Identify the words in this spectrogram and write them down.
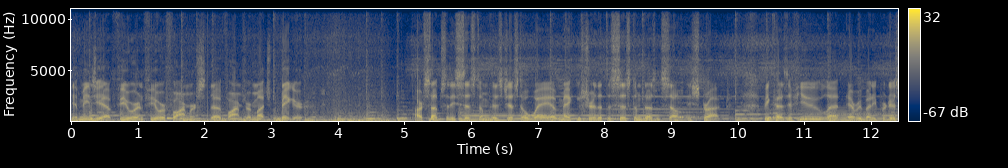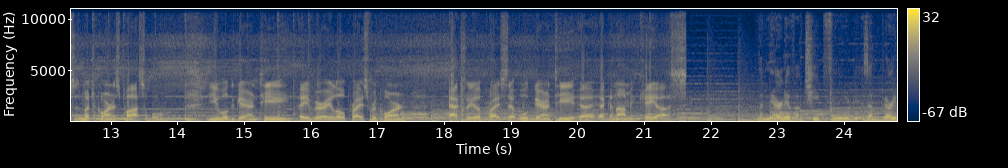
it means you have fewer and fewer farmers. The farms are much bigger. Our subsidy system is just a way of making sure that the system doesn't self-destruct because if you let everybody produce as much corn as possible, you will guarantee a very low price for corn, actually a price that will guarantee uh, economic chaos. The narrative of cheap food is a very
